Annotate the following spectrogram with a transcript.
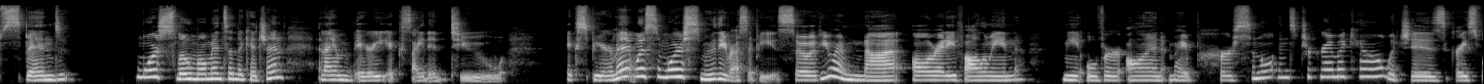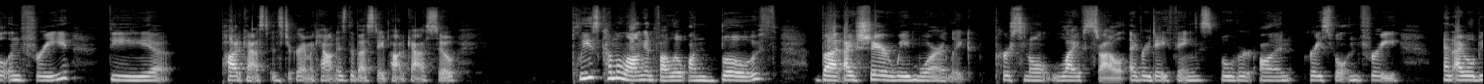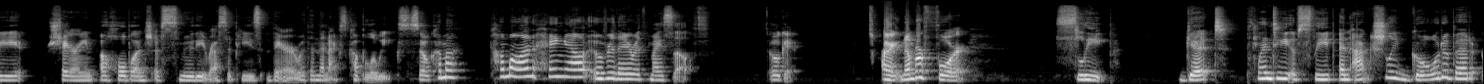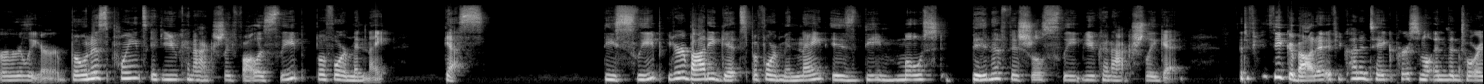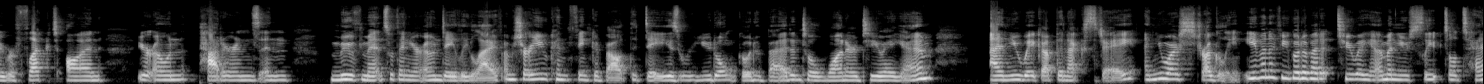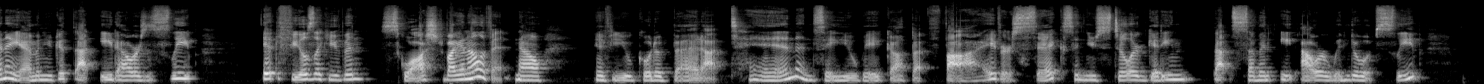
spend more slow moments in the kitchen. And I am very excited to experiment with some more smoothie recipes. So if you are not already following me over on my personal Instagram account, which is graceful and free, the podcast Instagram account is the best day podcast. So please come along and follow on both. But I share way more like personal lifestyle, everyday things over on graceful and free and I will be sharing a whole bunch of smoothie recipes there within the next couple of weeks. So come on, come on, hang out over there with myself. Okay. All right, number 4, sleep. Get plenty of sleep and actually go to bed earlier. Bonus points if you can actually fall asleep before midnight. Yes. The sleep your body gets before midnight is the most beneficial sleep you can actually get. But if you think about it, if you kind of take personal inventory, reflect on your own patterns and movements within your own daily life, I'm sure you can think about the days where you don't go to bed until 1 or 2 a.m. and you wake up the next day and you are struggling. Even if you go to bed at 2 a.m. and you sleep till 10 a.m. and you get that eight hours of sleep, it feels like you've been squashed by an elephant. Now, if you go to bed at 10 and say you wake up at 5 or 6 and you still are getting that 7 8 hour window of sleep,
